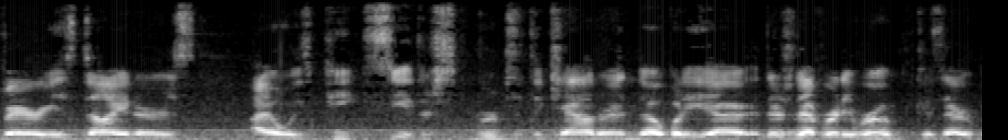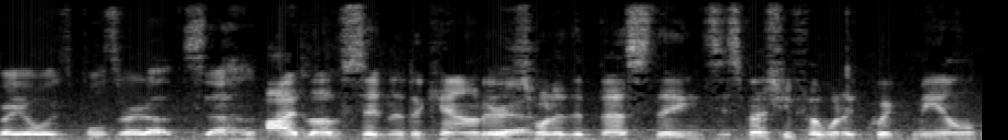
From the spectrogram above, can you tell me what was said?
various diners, I always peek to see if there's rooms at the counter, and nobody, uh, there's never any room because everybody always pulls right up. So, I love sitting at the counter. It's one of the best things, especially if I want a quick meal.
